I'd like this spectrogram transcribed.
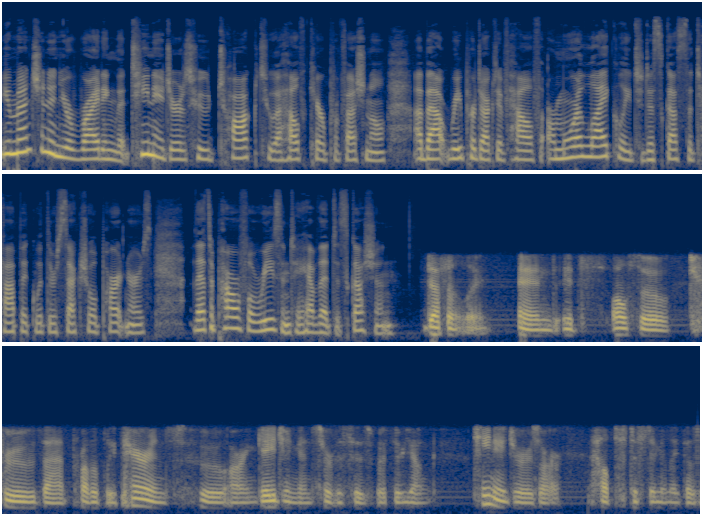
You mentioned in your writing that teenagers who talk to a healthcare professional about reproductive health are more likely to discuss the topic with their sexual partners. That's a powerful reason to have that discussion. Definitely. And it's also true that probably parents who are engaging in services with their young teenagers are helps to stimulate those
